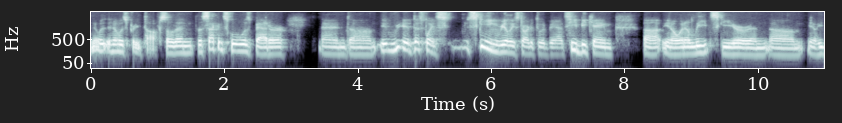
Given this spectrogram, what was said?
and it was and it was pretty tough. So then the second school was better. And um, it, at this point, skiing really started to advance. He became uh, you know, an elite skier, and um, you know, he,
